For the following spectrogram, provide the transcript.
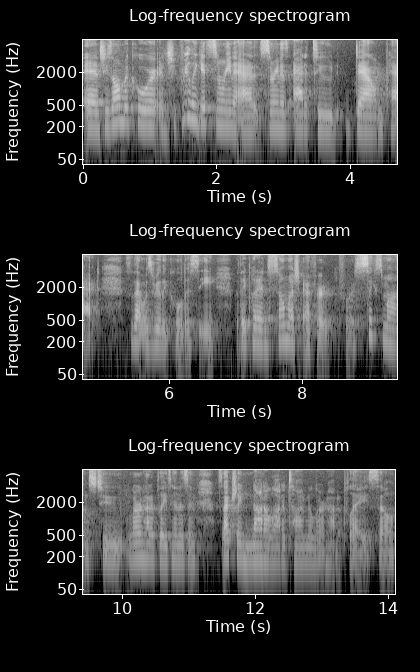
And she's on the court and she really gets Serena Serena's attitude down packed. So that was really cool to see. But they put in so much effort for six months to learn how to play tennis, and it's actually not a lot of time to learn how to play. So,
